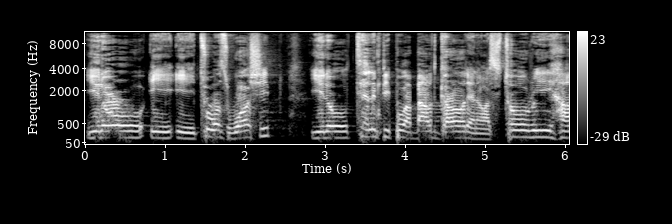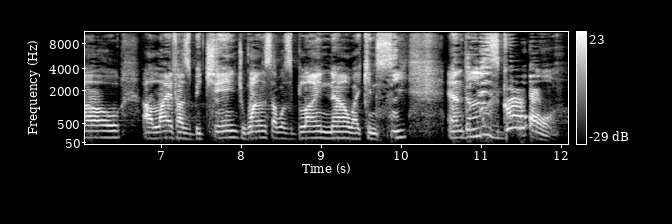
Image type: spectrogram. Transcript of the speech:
you know, in, in, towards worship, you know, telling people about God and our story, how our life has been changed. Once I was blind, now I can see. And the list go on.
